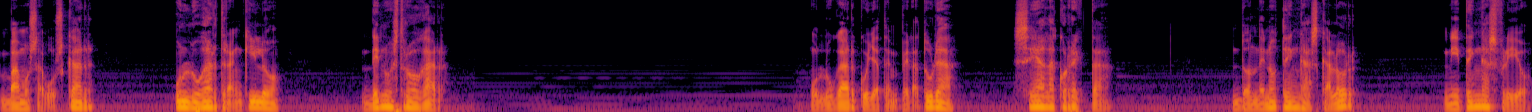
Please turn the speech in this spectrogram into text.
Vamos a buscar un lugar tranquilo de nuestro hogar. Un lugar cuya temperatura sea la correcta, donde no tengas calor ni tengas frío.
